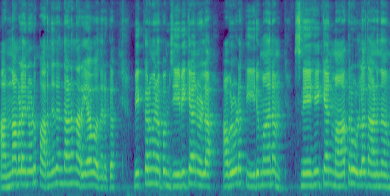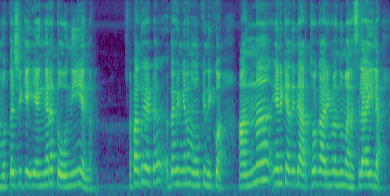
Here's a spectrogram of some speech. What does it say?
അന്ന് അവൾ എന്നോട് പറഞ്ഞത് എന്താണെന്ന് അറിയാവോ നിനക്ക്? വിക്രമനൊപ്പം ജീവിക്കാനുള്ള അവളുടെ തീരുമാനം സ്നേഹിക്കാൻ മാത്രമുള്ളതാണെന്ന് മുത്തശ്ശിക്ക് എങ്ങനെ തോന്നി എന്ന്. അപ്പം അത് കേട്ട് അദ്ദേഹം ഇങ്ങനെ നോക്കി നിൽക്കുക അന്ന് എനിക്കതിന്റെ അർത്ഥവും കാര്യങ്ങളൊന്നും മനസ്സിലായില്ല.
